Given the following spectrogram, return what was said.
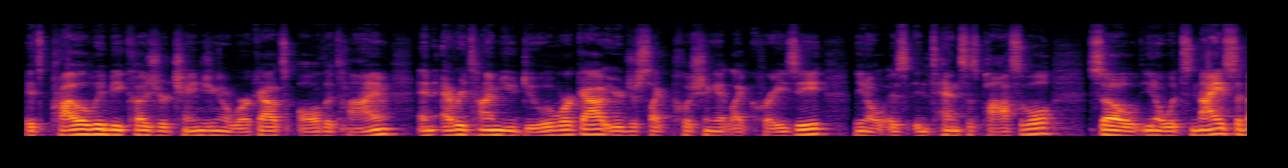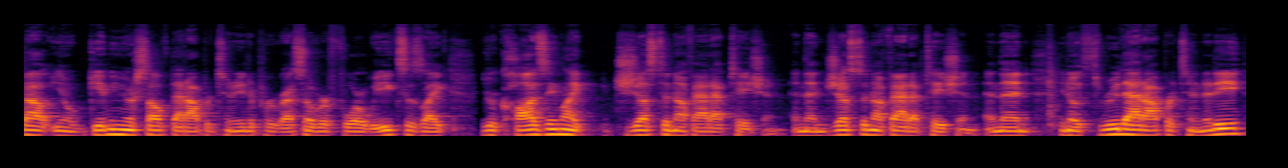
it's probably because you're changing your workouts all the time and every time you do a workout you're just like pushing it like crazy you know as intense as possible so you know what's nice about you know giving yourself that opportunity to progress over four weeks is like you're causing like just enough adaptation and then just enough adaptation and then you know through that opportunity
